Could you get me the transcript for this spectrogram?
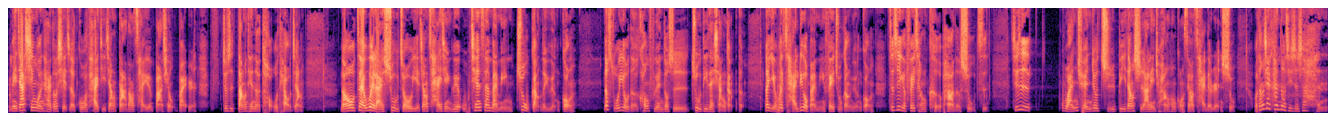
每家新闻台都写着国泰即将大刀裁员八千五百人，就是当天的头条这样。然后在未来数周也将裁减约五千三百名驻港的员工。那所有的空服员都是驻地在香港的，那也会裁六百名非驻港员工，这是一个非常可怕的数字。其实完全就直逼当时阿联酋航空公司要裁的人数。我当下看到其实是很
